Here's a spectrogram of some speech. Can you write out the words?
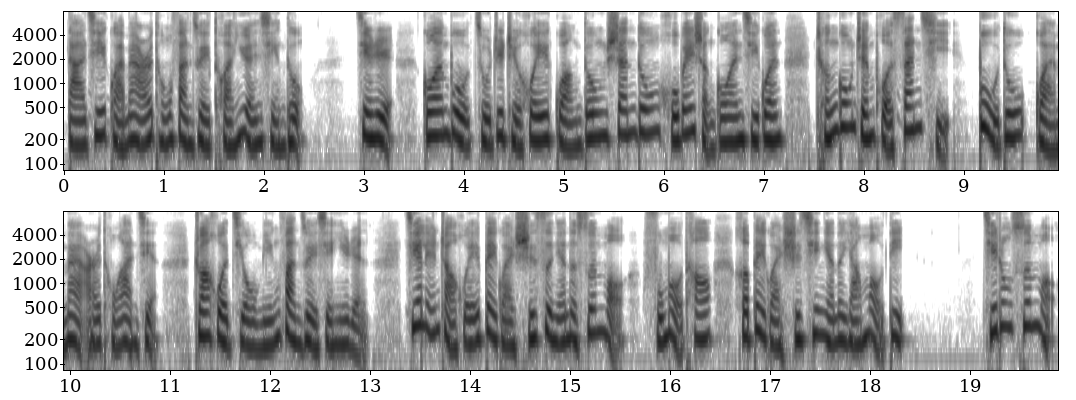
打击拐卖儿童犯罪团圆行动，近日，公安部组织指挥广东、山东、湖北省公安机关成功侦破三起布都拐卖儿童案件，抓获九名犯罪嫌疑人，接连找回被拐十四年的孙某、符某涛和被拐十七年的杨某弟。其中，孙某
